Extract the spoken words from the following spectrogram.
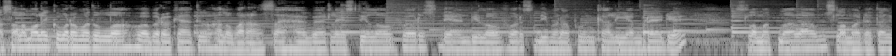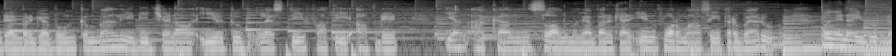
Assalamualaikum warahmatullahi wabarakatuh. Halo para sahabat Lesti Lovers dan Belovers di mana pun kalian berada. Selamat malam, selamat datang dan bergabung kembali di channel Youtube Lesti Fatih Update Yang akan selalu mengabarkan informasi terbaru mengenai Bunda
